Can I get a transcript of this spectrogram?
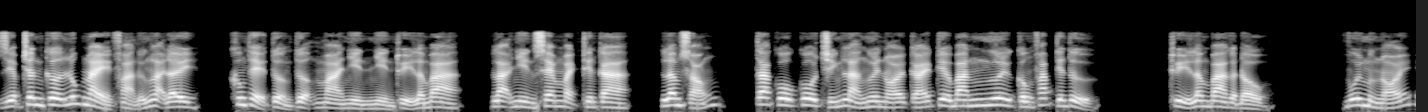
Diệp chân cơ lúc này phản ứng lại đây, không thể tưởng tượng mà nhìn nhìn Thủy Lâm Ba, lại nhìn xem Mạch Thiên ca, Lâm sóng, ta cô cô chính là ngươi nói cái kia ban ngươi công pháp tiên tử. Thủy Lâm Ba gật đầu. Vui mừng nói,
